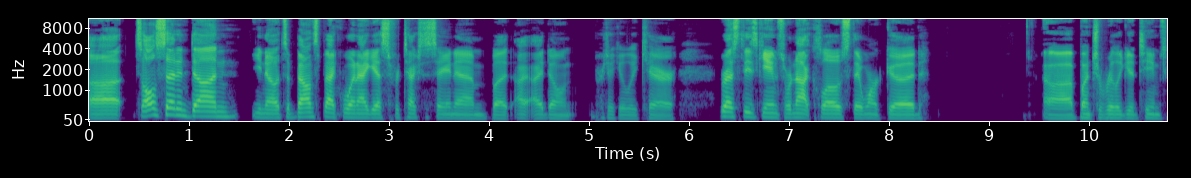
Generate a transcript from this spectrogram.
Uh, it's all said and done. You know, it's a bounce back win, I guess, for Texas A&M, but I, I don't particularly care. The rest of these games were not close. They weren't good. Uh, a bunch of really good teams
